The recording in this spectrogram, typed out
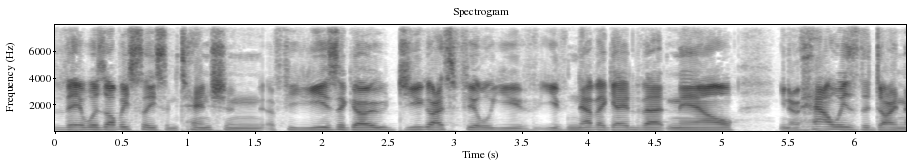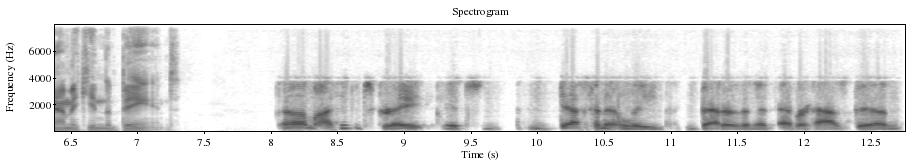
There was obviously some tension a few years ago. Do you guys feel you've you've navigated that now? You know, how is the dynamic in the band? Um, I think it's great. It's definitely better than it ever has been.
